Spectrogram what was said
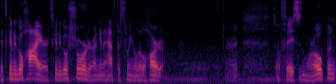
it's gonna go higher, it's gonna go shorter. I'm gonna have to swing a little harder. All right, so face is more open.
